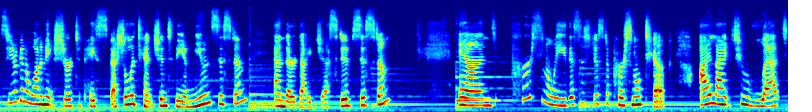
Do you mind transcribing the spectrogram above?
So you're going to want to make sure to pay special attention to the immune system and their digestive system. And personally, this is just a personal tip. I like to let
